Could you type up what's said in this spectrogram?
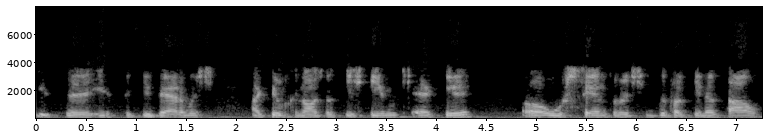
e se, e se quisermos, aquilo que nós assistimos é que uh, os centros de vacinação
